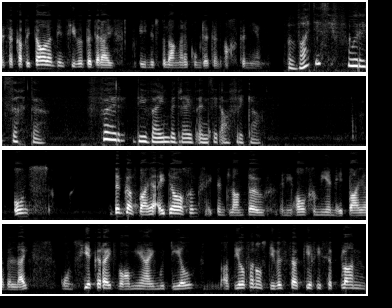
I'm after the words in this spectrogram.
is 'n kapitaalintensiewe bedryf en dit is belangrik om dit in ag te neem. Wat is die vooruitsigte vir die wynbedryf in Suid-Afrika? Ons dink daar's baie uitdagings. Ek dink landbou in die algemeen het baie beleidsonsekerheid waarmee hy moet deel. As deel van ons nuwe strategiese plan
